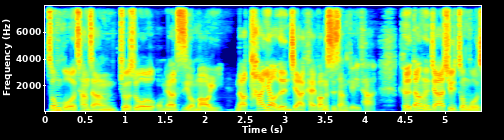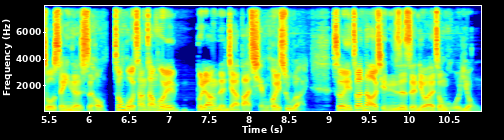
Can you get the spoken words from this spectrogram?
中国常常就说我们要自由贸易，那他要人家开放市场给他，可是当人家去中国做生意的时候，中国常常会不让人家把钱汇出来，所以你赚到的钱你是只能留在中国用。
